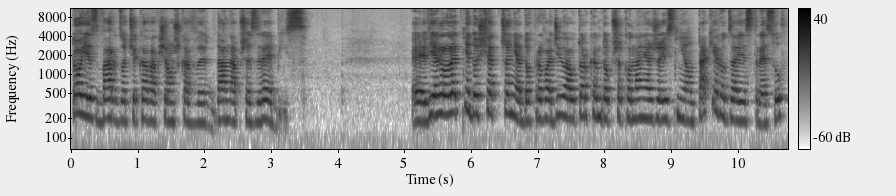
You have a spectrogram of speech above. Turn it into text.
To jest bardzo ciekawa książka wydana przez Rebis. E, Wieloletnie doświadczenia doprowadziły autorkę do przekonania, że istnieją takie rodzaje stresów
